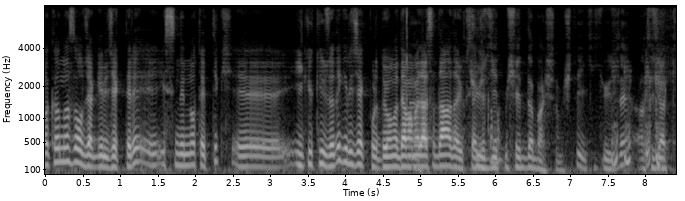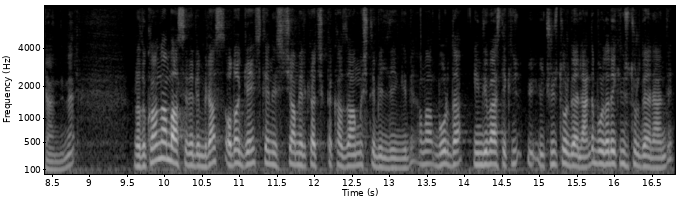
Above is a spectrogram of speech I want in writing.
Bakalım nasıl olacak gelecekleri. E, isimlerini not ettik. E, ilk 200'e de girecek burada. Yoluna devam Evet. ederse daha da yükselecek ama. 277'de başlamıştı. İlk 200'de atacak kendini. Raducanu'dan bahsedelim biraz. O da genç tenisçi Amerika açıkta kazanmıştı bildiğin gibi. Ama burada Indy West ikinci, üçüncü turda elendi. Burada da ikinci turda elendi.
